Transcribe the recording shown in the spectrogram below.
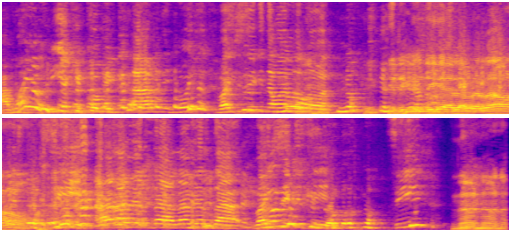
A maioria que come carne, coisa, vai dizer que não é doutor. No, ¿quiere que diga la verdad o no? Sim, a la verdade, a verdade. Vai dizer que sim. Sim? No, no, no.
